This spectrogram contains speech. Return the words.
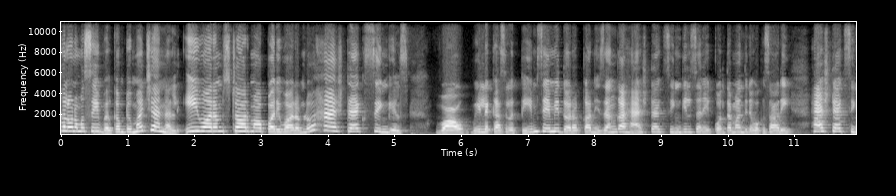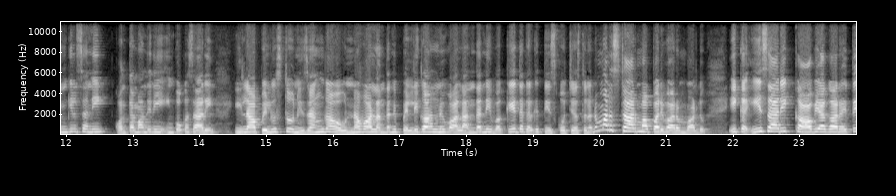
హలో నమస్తే. వెల్కమ్ టు మై ఛానల్ ఈ వారం స్టార్ మా పరివారంలో హ్యాష్ ట్యాగ్ సింగిల్స్ వావ్ వీళ్ళకి అసలు థీమ్స్ ఏమీ దొరక్క. నిజంగా హ్యాష్ ట్యాగ్ సింగిల్స్ అని కొంతమందిని ఒకసారి హ్యాష్ ట్యాగ్ సింగిల్స్ అని కొంతమందిని ఇంకొకసారి ఇలా పిలుస్తూ నిజంగా ఉన్న వాళ్ళందరినీ పెళ్ళిగాలని వాళ్ళందరినీ ఒకే దగ్గరికి తీసుకొచ్చేస్తున్నారు మన స్టార్ మా పరివారం వాళ్ళు. ఇక ఈసారి కావ్య గారు అయితే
